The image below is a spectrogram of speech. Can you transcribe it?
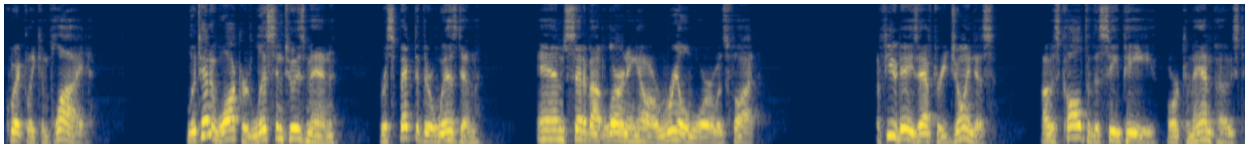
quickly complied. Lieutenant Walker listened to his men, respected their wisdom, and set about learning how a real war was fought. A few days after he joined us, I was called to the CP, or command post.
